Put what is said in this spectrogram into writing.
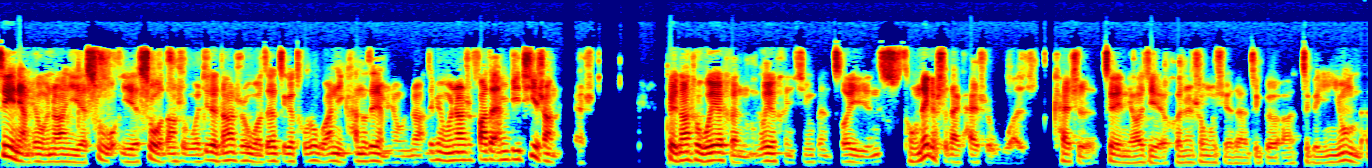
这两篇文章也是我也是我当时我记得当时我在这个图书馆里看到这两篇文章，这篇文章是发在 MBT 上的应该是。对，当时我也很我也很兴奋，所以从那个时代开始我开始在了解合成生物学的这个这个应用的。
